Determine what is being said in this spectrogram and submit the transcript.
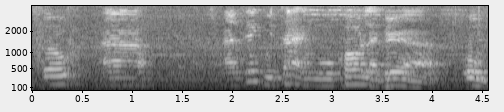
So uh, I think with time we'll call Liberia home.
